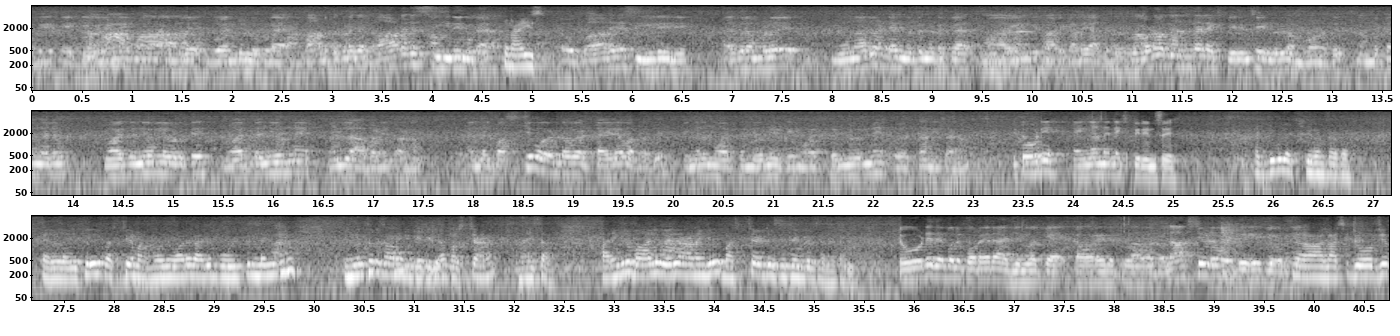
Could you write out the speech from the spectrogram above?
നമ്മൾ ഗോവന്റെ ഉള്ളിൽ കൂടെ പാടത്ത് കൂടെ വാടക സീനില്ല നൈസ് വാടക സീരിയൽ അതേപോലെ നമ്മൾ മൂന്നാൽ വണ്ടി അങ്ങോട്ടും ഇങ്ങോട്ടൊക്കെ മാറി മാറി യാത്ര. ഇവിടെ വന്ന് എന്തായാലും എക്സ്പീരിയൻസ് ചെയ്യേണ്ട ഒരു സംഭവമാണിത് നമുക്ക് എന്തായാലും മൂവായിരത്തി അഞ്ഞൂറിൽ ഇവിടുത്തെ മൂവായിരത്തി അഞ്ഞൂറിന് നല്ല ലാഭമാണ് കാണാം. എന്തായാലും ഫസ്റ്റ് പോയിട്ട് എട്ടായിരം പറഞ്ഞത് പിന്നെ അത് മൂവായിരത്തഞ്ഞൂറിന് കിട്ടി. മൂവായിരത്തഞ്ഞൂറിന് വേർത്താണ് ഈ സാധനം. ഈ എങ്ങനെയാണ് എന്റെ എക്സ്പീരിയൻസ് അടിപൊളി എക്സ്പീരിയൻസ് ആട്ടോ. എന്റെ ലൈഫിൽ ഫസ്റ്റ് ടൈമാണ് നമ്മൾ ഒരുപാട് കാര്യം പോയിട്ടുണ്ടെങ്കിലും ഇങ്ങനത്തെ ഒരു സാധനം കിട്ടിയിട്ടില്ല. ഫസ്റ്റാണ് നൈസാണ് ആരെങ്കിലും ബാലി വരികയാണെങ്കിൽ മസ്റ്റായിട്ട് വിസിറ്റ് ചെയ്യേണ്ട ഒരു സ്ഥലത്താണ് ടോടി ഇതേപോലെ കുറെ രാജ്യങ്ങളൊക്കെ കവർ ചെയ്തിട്ടുള്ള ലാസ്റ്റ് ഇവിടെ പോയത് Georgia? Last Georgia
